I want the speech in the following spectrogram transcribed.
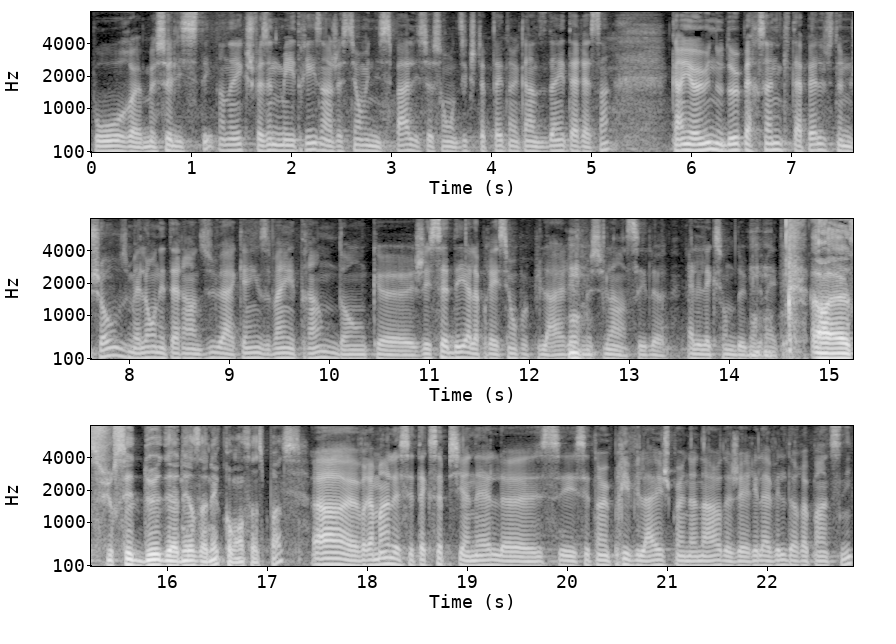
pour me solliciter. Étant donné que je faisais une maîtrise en gestion municipale, ils se sont dit que j'étais peut-être un candidat intéressant. Quand il y a une ou deux personnes qui t'appellent, c'est une chose, mais là, on était rendu à 15, 20, 30. Donc, euh, j'ai cédé à la pression populaire et je me suis lancé là, à l'élection de 2021. Euh, sur ces deux dernières années, comment ça se passe? Ah, euh, vraiment, c'est exceptionnel. C'est un privilège puis un honneur de gérer la ville de Repentigny.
